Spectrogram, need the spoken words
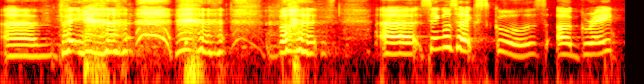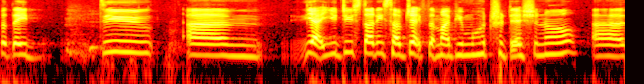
Um, but yeah, but uh, single-sex schools are great, but they do. Um, yeah, you do study subjects that might be more traditional uh,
